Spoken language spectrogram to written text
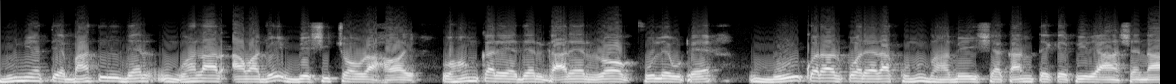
দুনিয়াতে বাতিলদের গলার আওয়াজই বেশি চওড়া হয়। অহংকারে এদের গাড়ের রগ ফুলে উঠে। ভুল করার পর এরা কোনোভাবেই সেখান থেকে ফিরে আসে না।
